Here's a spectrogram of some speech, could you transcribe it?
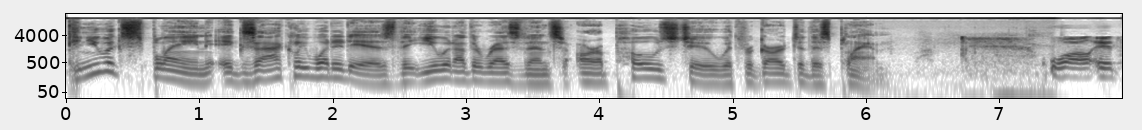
Can you explain exactly what it is that you and other residents are opposed to with regard to this plan? Well, it's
